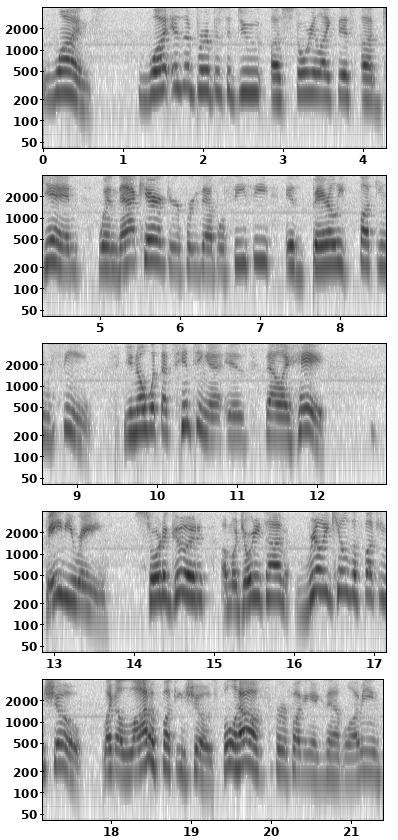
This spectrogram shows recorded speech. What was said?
once. What is the purpose to do a story like this again when that character, for example, Cece, is barely fucking seen? You know what that's hinting at is that like, hey, baby ratings, sort of good, a majority of time really kills a fucking show. Like a lot of fucking shows. Full House, for a fucking example. I mean,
